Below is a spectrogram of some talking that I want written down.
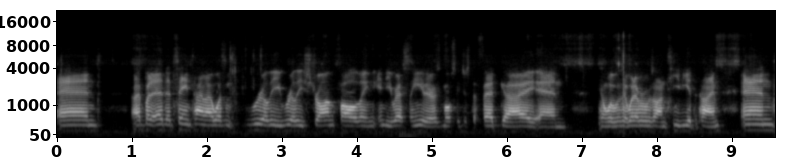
and uh, but at the same time, I wasn't really really strong following indie wrestling either. I was mostly just a Fed guy and you know what was it, whatever was on TV at the time. And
